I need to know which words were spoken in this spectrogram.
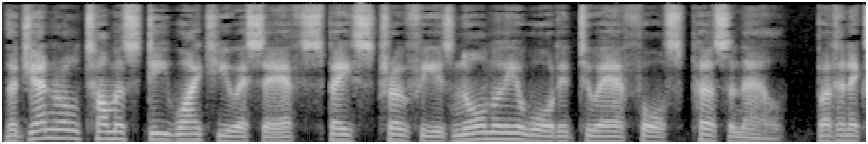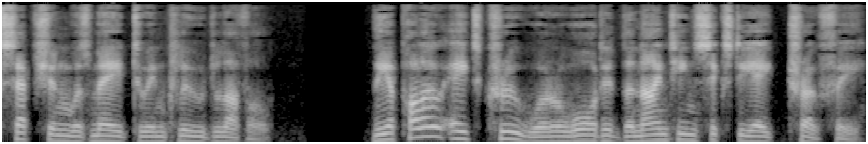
The General Thomas D. White USAF Space Trophy is normally awarded to Air Force personnel, but an exception was made to include Lovell. The Apollo 8 crew were awarded the 1968 trophy.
